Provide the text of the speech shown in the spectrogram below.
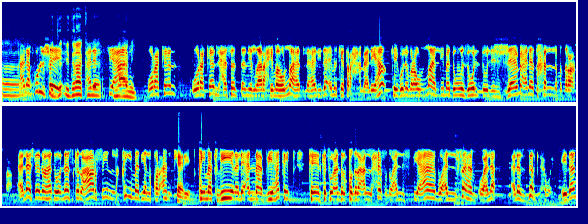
آه على كل شيء. إدراك على الاستيعاب. وراه كان وراه كان الحسن الثاني الله رحمه الله هذه دائما كيترحم عليها كيقول لهم راه والله اللي ما دوز ولده للجامع لا دخل المدرسة. علاش؟ لأنه هادو الناس كانوا عارفين القيمة ديال القرآن الكريم. قيمة كبيرة لأن بها كتكون عنده القدرة على الحفظ وعلى الاستيعاب وعلى الفهم وعلى على بزاف الحوايج. اذا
